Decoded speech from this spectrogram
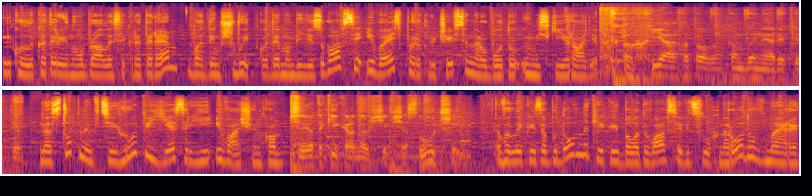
І коли Катерину обрали секретарем, Вадим швидко демобілізувався і весь переключився на роботу у міській раді. Ох, я готовий комбайнери піти. Наступним в цій групі є Сергій Іващенко, я такий крановщик зараз лучший. великий забудовник, який балотувався від слуг народу в мери.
